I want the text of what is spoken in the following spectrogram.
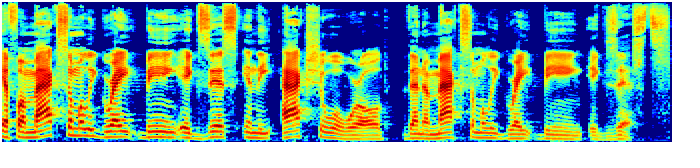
if a maximally great being exists in the actual world, then a maximally great being exists.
